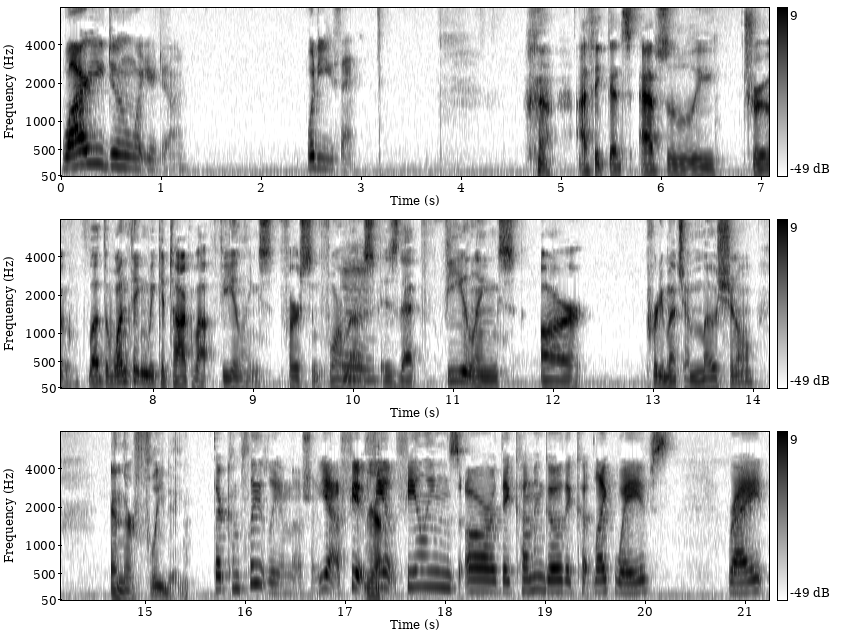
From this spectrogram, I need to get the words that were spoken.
why are you doing what you're doing what do you think I think that's absolutely true. But the one thing we could talk about feelings first and foremost mm. is that feelings are pretty much emotional and they're fleeting. They're completely emotional. Yeah, fe- yeah. Fe- feelings are they come and go. They cut like waves, right?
